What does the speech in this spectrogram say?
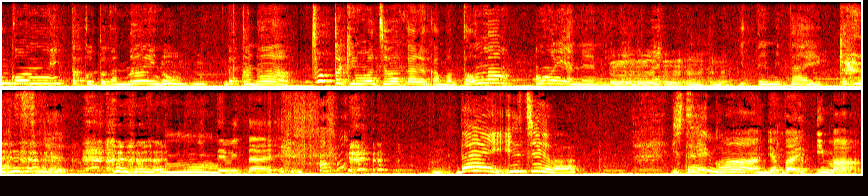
合コンに行ったことがないの、だからちっと気持ちわかるかも。どんなもんやねんみたいなね、行ってみたい気がする。うん。行ってみたい。第1位は？したい1位は何やっぱり今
